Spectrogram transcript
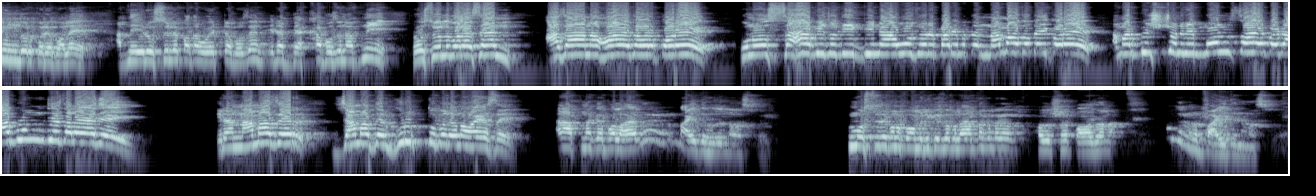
সুন্দর করে বলে, আপনি এই রসুলের কথা ওয়েটটা বোঝেন, এটা ব্যাখ্যা বোঝেন আপনি। রসুল বলেছেন, আজান হয়ে যাওয়ার পরে কোন সাহাবি যদি বিনা ওজোর বাড়ির মধ্যে নামাজ আদায় করে আমার বিশ্ব নবী মন সাহেব আগুন দিয়ে জ্বালাইয়া দেয়। এরা নামাজের জামাতের গুরুত্ব বোঝানো হয়েছে। আর আপনাকে বলা হয় "উম, বাড়িতে হুজুর নামাজ পড়ি। মসজিদে কোনো কমিটিকে বলা হয় আপনাকে হজর সময় পাওয়া যায় না। বাড়িতে নামাজ পড়ি।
